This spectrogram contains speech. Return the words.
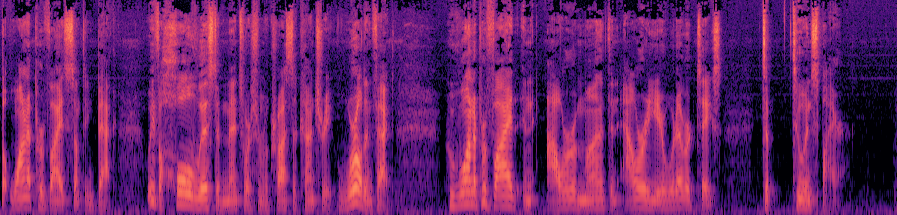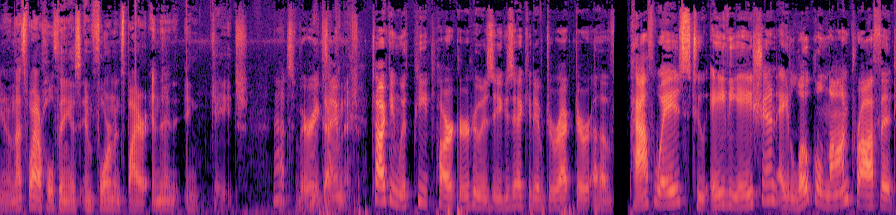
but want to provide something back. We have a whole list of mentors from across the country, world in fact, who want to provide an hour a month, an hour a year, whatever it takes to, to inspire. You know, and that's why our whole thing is inform, inspire, and then engage. That's very exciting. Talking with Pete Parker, who is the executive director of Pathways to Aviation, a local nonprofit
